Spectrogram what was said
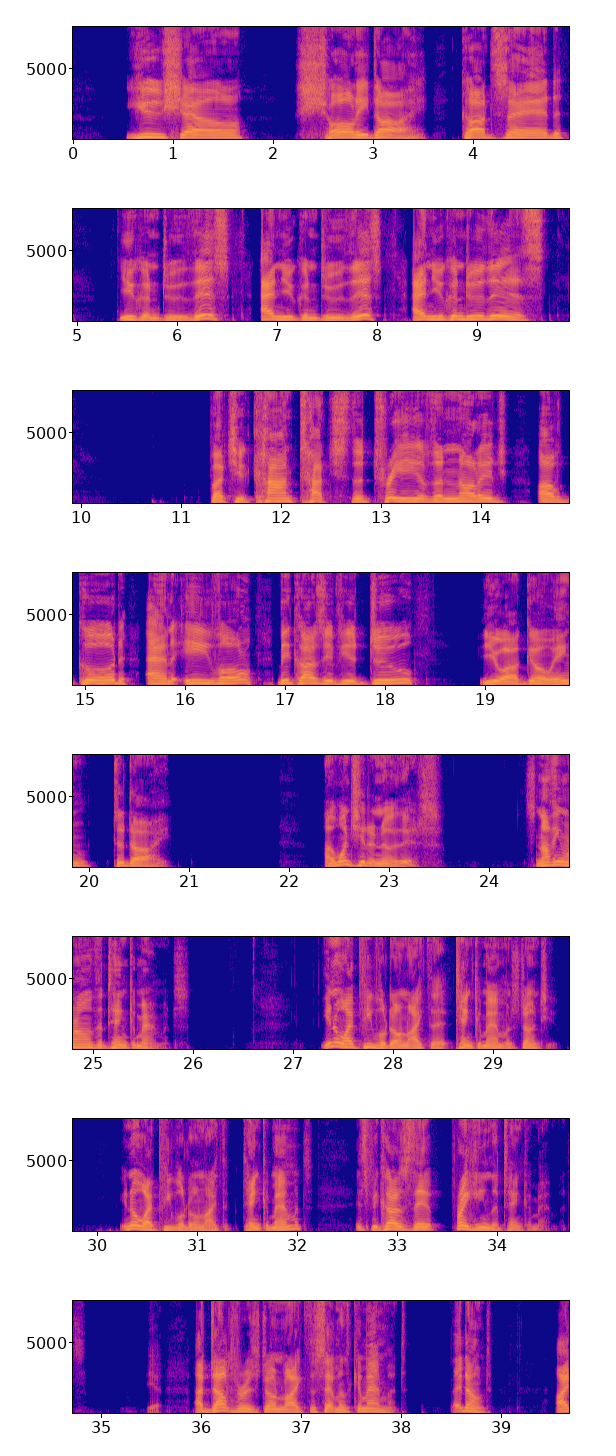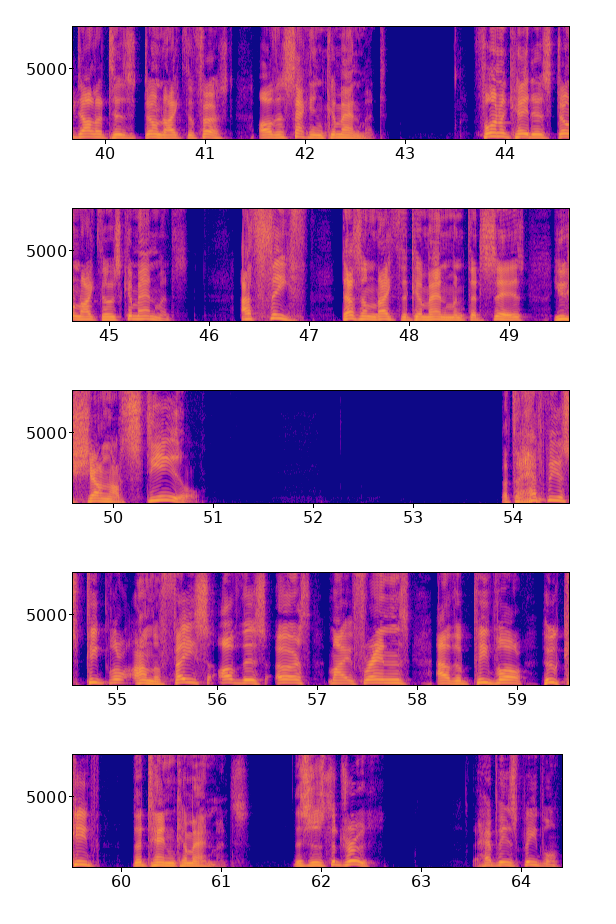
you shall surely die. God said, You can do this, and you can do this, and you can do this. But you can't touch the tree of the knowledge of good and evil, because if you do, you are going to die. I want you to know this. It's nothing wrong with the Ten Commandments. You know why people don't like the Ten Commandments, don't you? You know why people don't like the Ten Commandments? It's because they're breaking the Ten Commandments. Yeah. Adulterers don't like the seventh commandment. They don't. Idolaters don't like the first or the second commandment. Fornicators don't like those commandments. A thief doesn't like the commandment that says, You shall not steal. But the happiest people on the face of this earth, my friends, are the people who keep the Ten Commandments. This is the truth. The happiest people.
